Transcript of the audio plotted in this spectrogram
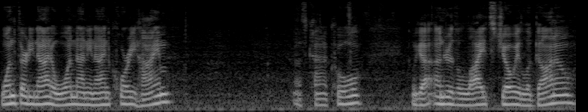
139 of 199 Corey Heim. That's kind of cool. We got Under the Lights Joey Logano,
